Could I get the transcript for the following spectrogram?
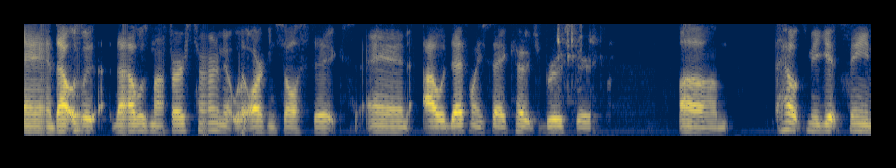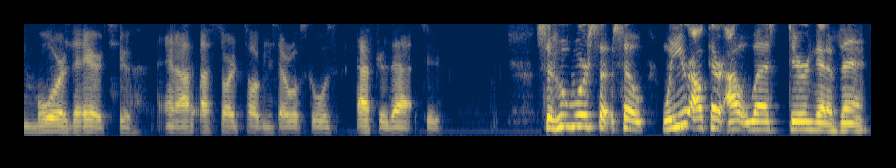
and that was that was my first tournament with Arkansas Sticks, and I would definitely say Coach Brewster um, helped me get seen more there too, and I, I started talking to several schools after that too. So who were so, so when you're out there out west during that event,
